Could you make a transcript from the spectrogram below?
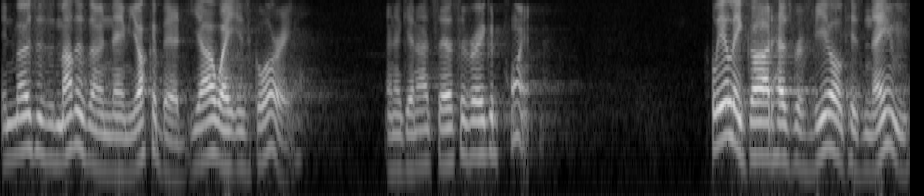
In Moses' mother's own name, Jochebed, Yahweh is glory. And again, I'd say that's a very good point. Clearly, God has revealed his name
